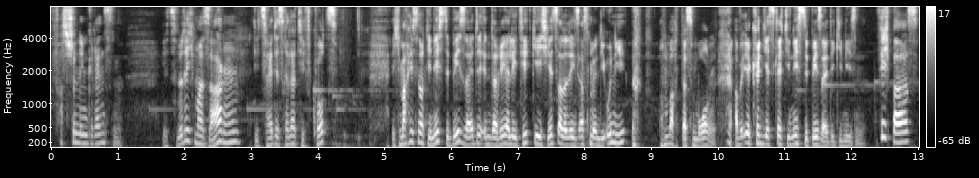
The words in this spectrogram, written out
fast schon in Grenzen. Jetzt würde ich mal sagen, die Zeit ist relativ kurz. Ich mache jetzt noch die nächste B-Seite. In der Realität gehe ich jetzt allerdings erstmal in die Uni und mache das morgen. Aber ihr könnt jetzt gleich die nächste B-Seite genießen. Viel Spaß!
